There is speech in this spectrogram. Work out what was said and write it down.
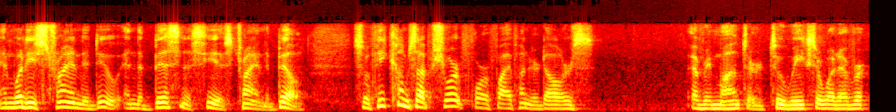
and what he's trying to do and the business he is trying to build. So if he comes up short four or five hundred dollars every month or two weeks or whatever,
